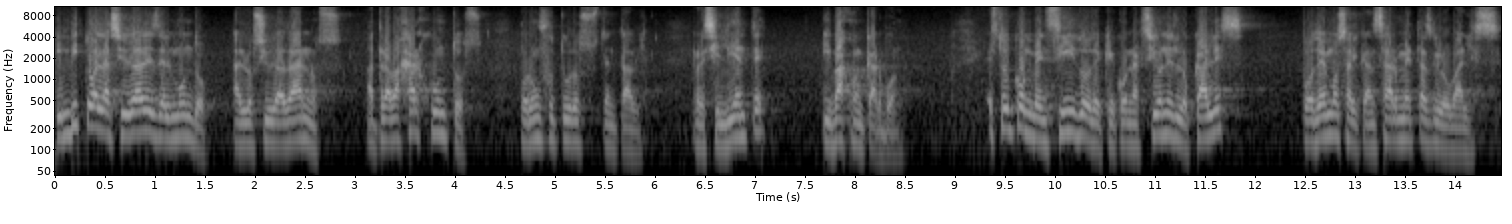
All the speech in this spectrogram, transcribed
Invito a las ciudades del mundo, a los ciudadanos, a trabajar juntos por un futuro sustentable, resiliente y bajo en carbono. Estoy convencido de que con acciones locales podemos alcanzar metas globales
